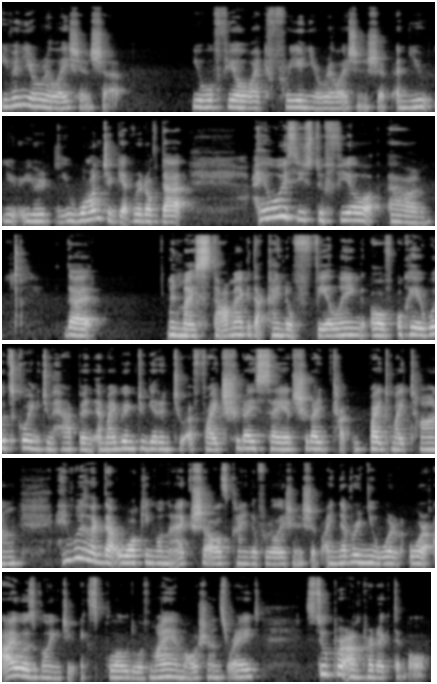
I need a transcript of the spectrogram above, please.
even your relationship. You will feel like free in your relationship, and you you you, you want to get rid of that. I always used to feel um, that in my stomach that kind of feeling of okay what's going to happen? Am i going to get into a fight? Should i say it? Should I t- bite my tongue? It was like that walking on eggshells kind of relationship. I never knew where, where i was going to explode with my emotions right? Super unpredictable.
